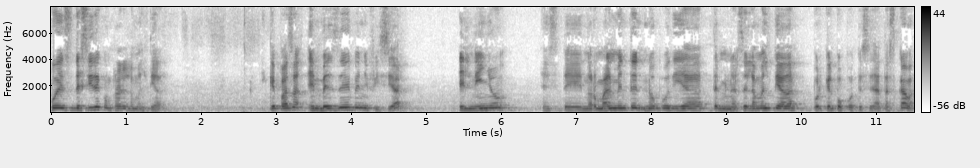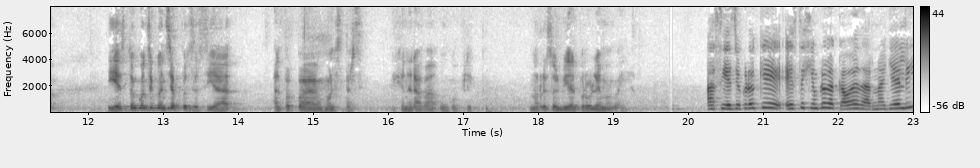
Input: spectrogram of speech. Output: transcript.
pues decide comprarle la malteada. ¿Qué pasa? En vez de beneficiar, el niño este, normalmente no podía terminarse la malteada porque el popote se atascaba. Y esto en consecuencia pues hacía al papá molestarse y generaba un conflicto. No resolvía el problema, vaya. Así es, yo creo que este ejemplo que acaba de dar Nayeli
